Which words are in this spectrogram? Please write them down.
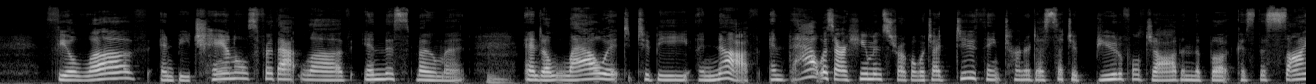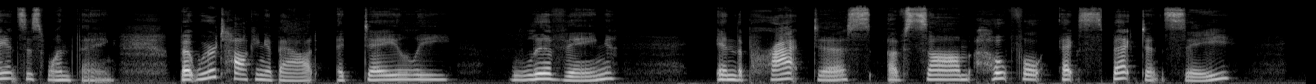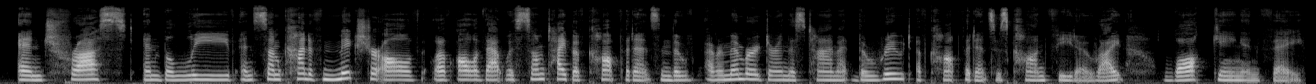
feel love and be channels for that love in this moment hmm. and allow it to be enough. And that was our human struggle, which I do think Turner does such a beautiful job in the book because the science is one thing, but we're talking about a daily living in the practice of some hopeful expectancy and trust and believe and some kind of mixture of, of all of that with some type of confidence. And the I remember during this time at the root of confidence is confido, right? Walking in faith.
